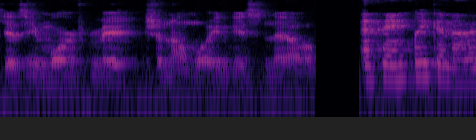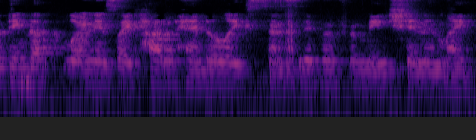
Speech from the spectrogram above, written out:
gives you more information on what you need to know. I think like another thing that I've learned is like how to handle like sensitive information and like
